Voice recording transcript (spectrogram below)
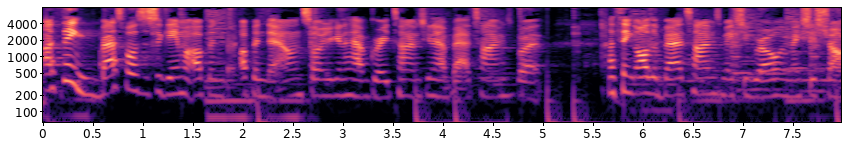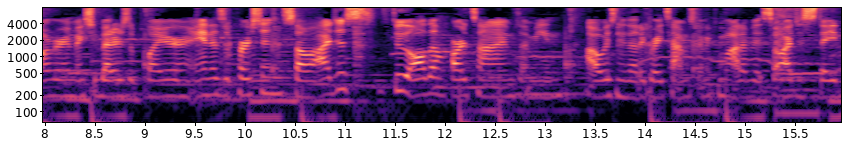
I think basketball is just a game of up and up and down. So you're gonna have great times, you're gonna have bad times, but I think all the bad times makes you grow and makes you stronger and makes you better as a player and as a person. So I just through all the hard times. I mean, I always knew that a great time was gonna come out of it. So I just stayed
